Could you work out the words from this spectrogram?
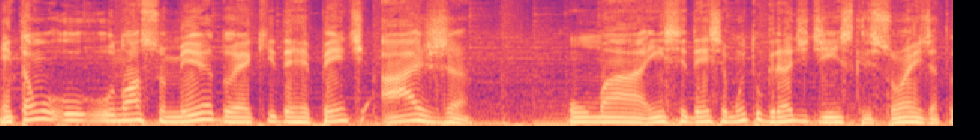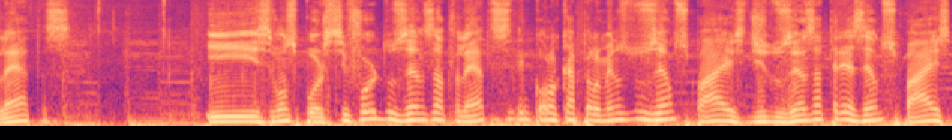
Então, o, o nosso medo é que de repente haja uma incidência muito grande de inscrições de atletas e vamos supor, se for 200 atletas, você tem que colocar pelo menos 200 pais, de 200 a 300 pais,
